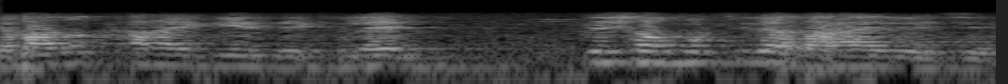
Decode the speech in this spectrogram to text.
এবাদতখানায় গিয়ে দেখলেন যেসব মূর্তিরা বাড়ায় রয়েছে।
